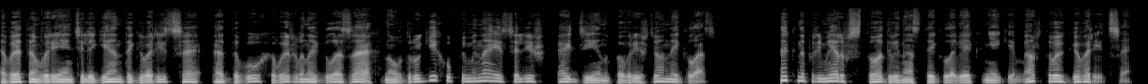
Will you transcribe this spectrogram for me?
В этом варианте легенды говорится о двух вырванных глазах, но в других упоминается лишь один поврежденный глаз. Так, например, в 112 главе книги мертвых говорится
